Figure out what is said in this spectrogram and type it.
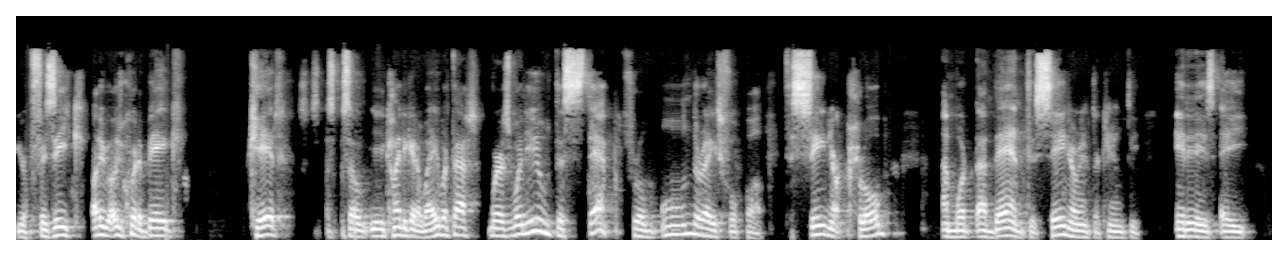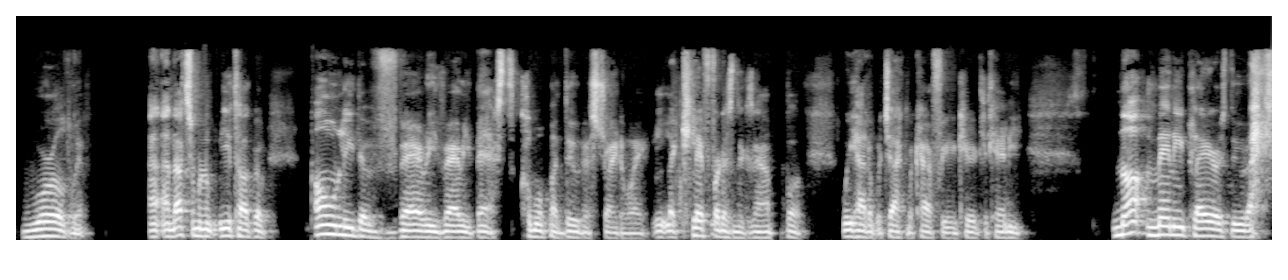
your physique. I, I was quite a big kid. So you kind of get away with that. Whereas when you the step from underage football to senior club and what and then to senior intercounty, it is a whirlwind. And, and that's when you talk about only the very, very best come up and do this straight away. Like Clifford as an example. We had it with Jack McCaffrey and Ciarán Kilkenny. Not many players do that.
